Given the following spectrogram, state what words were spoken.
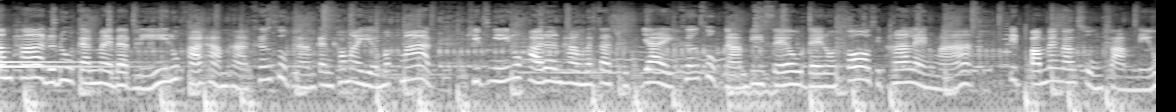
ามพลาดฤดูกาลใหม่แบบนี้ ลูกค้าถามหาเครื่องสูบน้ำกันเข้ามาเยอะมากๆ คลิปนี้ลูกค้าเดินทางมาจัดชุดใหญ่ เครื่องสูบน้ำดีเซลไดโนโซ15 แรงม้า ติดปั๊มแรงดันสูง 3 นิ้ว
